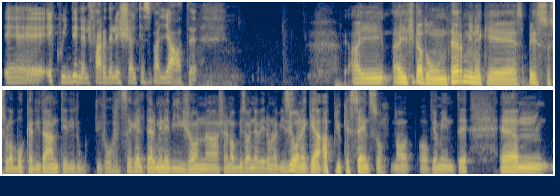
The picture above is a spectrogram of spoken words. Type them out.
eh, e quindi nel fare delle scelte sbagliate. Hai, hai, citato un termine che spesso è sulla bocca di tanti e di tutti, forse, che è il termine vision, cioè no, bisogna avere una visione che ha, ha più che senso, no? ovviamente. Ehm,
